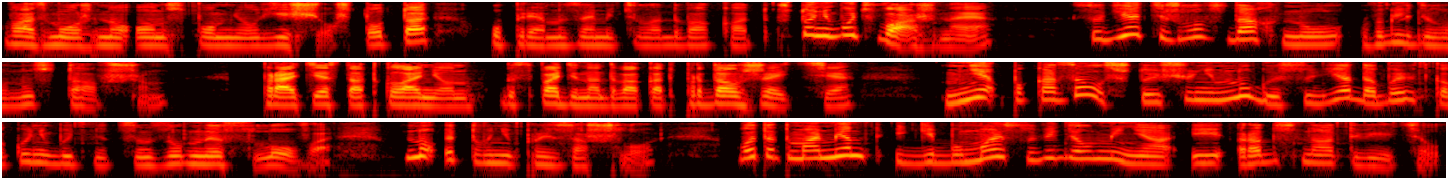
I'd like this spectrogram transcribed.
Возможно, он вспомнил еще что-то», – упрямо заметил адвокат. «Что-нибудь важное». Судья тяжело вздохнул, выглядел он уставшим. «Протест отклонен. Господин адвокат, продолжайте». Мне показалось, что еще немного, и судья добавит какое-нибудь нецензурное слово, но этого не произошло. В этот момент Игибу Майс увидел меня и радостно ответил.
